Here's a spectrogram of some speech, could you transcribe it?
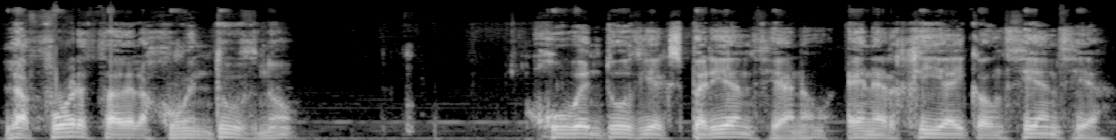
la fuerza de la juventud, ¿no? Juventud y experiencia, ¿no? Energía y conciencia.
